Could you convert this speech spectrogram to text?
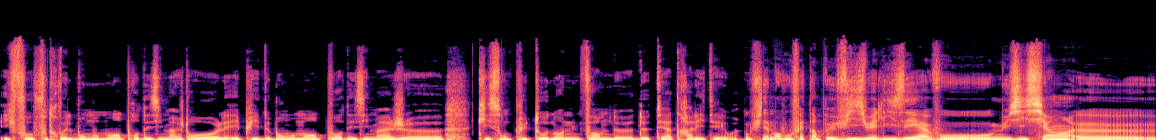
il faut, faut trouver le bon moment pour des images drôles et puis de bons moments pour des images euh, qui sont plutôt dans une forme de, de théâtralité. Ouais. Donc finalement, vous faites un peu visualiser à vos musiciens euh,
